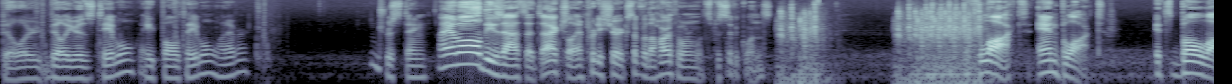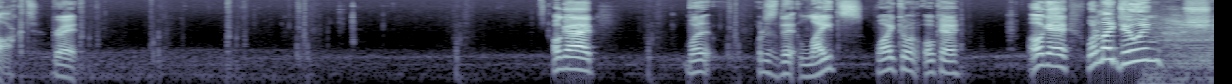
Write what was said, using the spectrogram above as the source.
billiard, billiards table, eight ball table, whatever. Interesting. I have all these assets, actually. I'm pretty sure, except for the Harthorn one, specific ones. It's locked and blocked. It's bull locked. Great. Okay. What? What is the lights? Why go? Okay. Okay. What am I doing? Shit.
